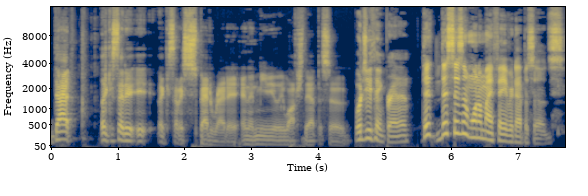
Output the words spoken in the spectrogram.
that, like I said, it, it like I said, I sped read it and then immediately watched the episode. What do you think, Brandon? Th- this isn't one of my favorite episodes,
